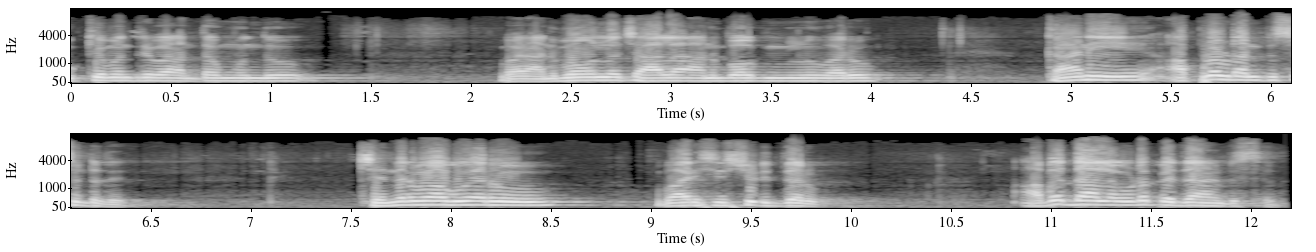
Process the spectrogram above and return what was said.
ముఖ్యమంత్రి వారు అంతకుముందు వారి అనుభవంలో చాలా అనుభవజ్ఞులు వారు. కానీ అప్పుడప్పుడు అనిపిస్తుంటుంది. చంద్రబాబు గారు వారి శిష్యుడు ఇద్దరు. అబద్ధాల్లో కూడా పెద్ద అనిపిస్తుంది.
